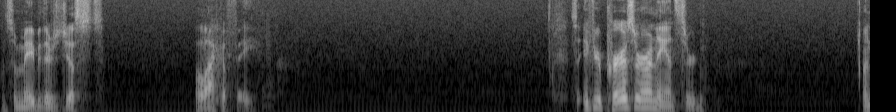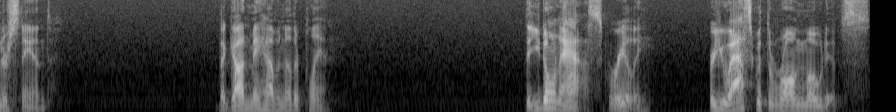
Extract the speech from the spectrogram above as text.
And so maybe there's just lack of faith. So if your prayers are unanswered, understand that God may have another plan. that you don't ask, really, or you ask with the wrong motives.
